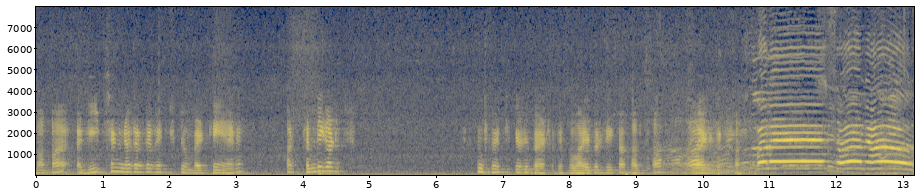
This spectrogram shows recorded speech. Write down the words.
ਬਾਬਾ ਅਜੀਤ ਸਿੰਘ ਨਗਰ ਦੇ ਵਿੱਚ ਕਿਉਂ ਬੈਠੇ ਹਾਂ, ਪਰ ਚੰਡੀਗੜ੍ਹ ਵਿੱਚ ਜਿਹੜੇ ਬੈਠਦੇ ਵਾਹਿਗੁਰੂ ਜੀ ਕਾ ਖਾਲਸਾ ਵਾਹਿਗੁਰੂ ਜੀ ਕੀ ਫਤਿਹ। ਬੋਲੇ ਸੋ ਨਿਹਾਲ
